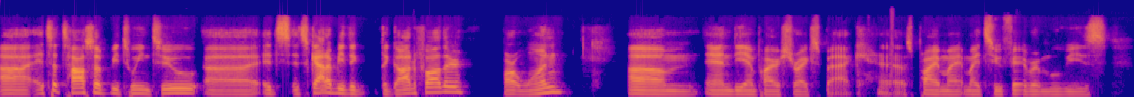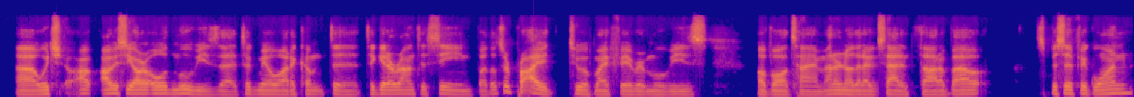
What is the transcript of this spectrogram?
uh it's a toss up between two. Uh it's it's got to be the the godfather part one um and the empire strikes back. Uh, it's probably my my two favorite movies uh which obviously are old movies that took me a while to come to to get around to seeing but those are probably two of my favorite movies of all time. I don't know that i've sat and thought about specific one.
